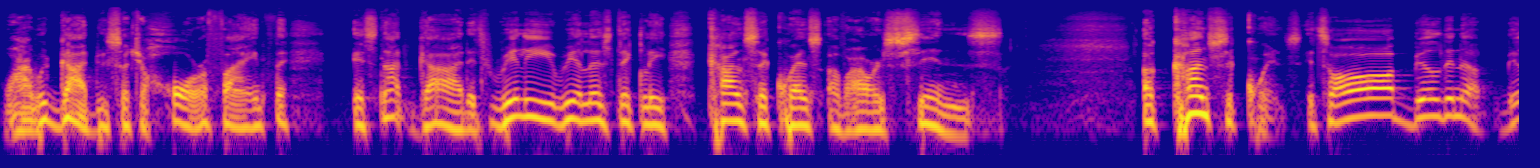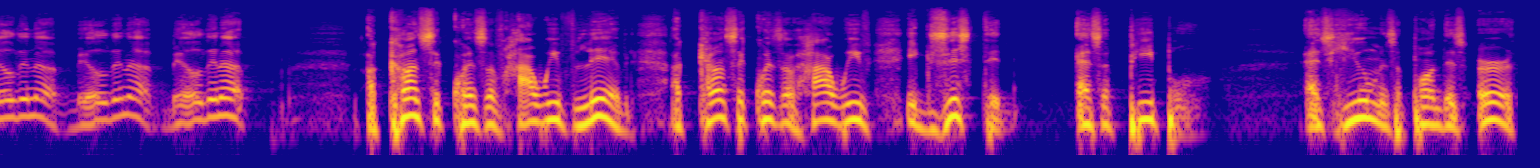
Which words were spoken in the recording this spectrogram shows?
why would God do such a horrifying thing? It's not God, it's really realistically consequence of our sins a consequence. It's all building up, building up, building up, building up a consequence of how we've lived, a consequence of how we've existed as a people, as humans upon this earth,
